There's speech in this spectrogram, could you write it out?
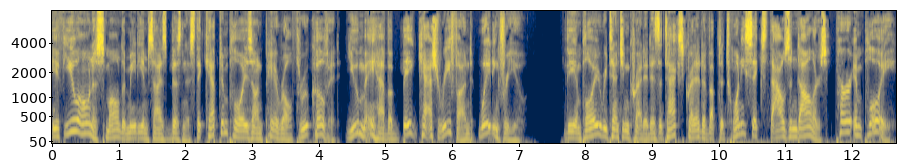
If you own a small to medium sized business that kept employees on payroll through COVID, you may have a big cash refund waiting for you. The Employee Retention Credit is a tax credit of up to $26,000 per employee.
